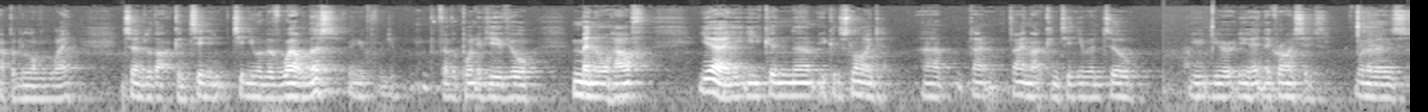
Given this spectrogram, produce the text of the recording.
happen along the way. In terms of that continu- continuum of wellness, from the point of view of your mental health, yeah, you, you can um, you can slide uh, down, down that continuum until you, you're, you're hitting a crisis. One of those.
